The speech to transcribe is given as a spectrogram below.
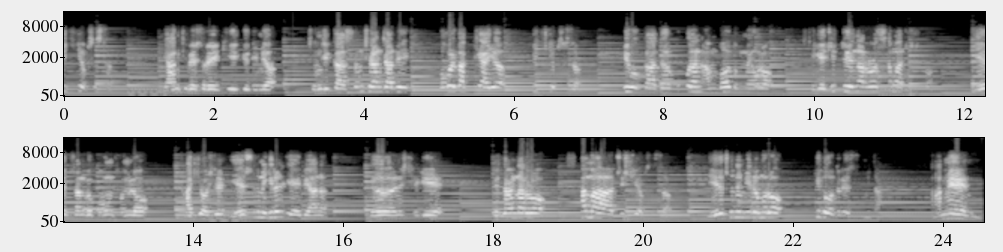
주시옵소서. 양집의 소리에 귀 기울이며 정직과 성실한 자들이 복을 받게 하여 주시옵소서. 미국과 더 굳건한 안보 동맹으로 세계 지투의 나라로 삼아주시고 예수한국 복음 통일로 다시 오실 예수님의 길을 예비하는 전 세계의 대장 나라로 삼아 주시옵소서. 예수님 이름으로 기도드렸습니다. 아멘.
